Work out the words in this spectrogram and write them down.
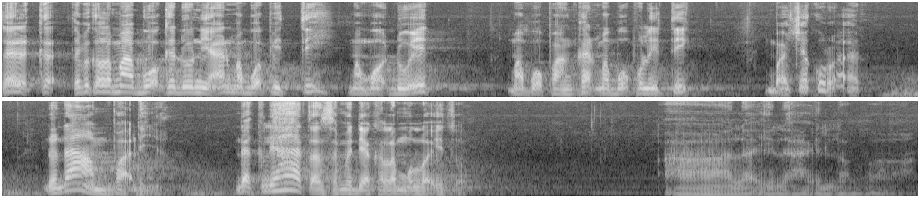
Tapi kalau mabuk keduniaan, mabuk piti, mabuk duit, mabuk pangkat, mabuk politik, baca Quran. Dan nampak dia. Tidak kelihatan sama dia kalau Allah itu. Ah, la ilaha illallah.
